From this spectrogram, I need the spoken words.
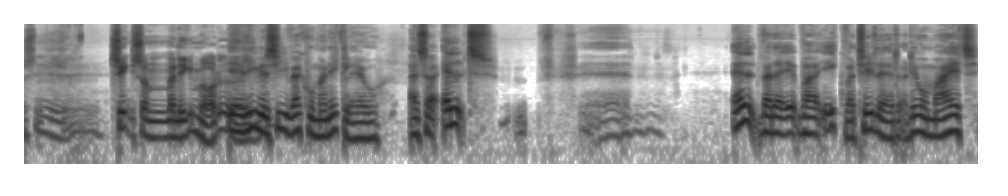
sådan, øh, ting, som man ikke måtte? Jeg lige vil sige, hvad kunne man ikke lave? Altså alt, øh, alt hvad der var, ikke var tilladt, og det var meget,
